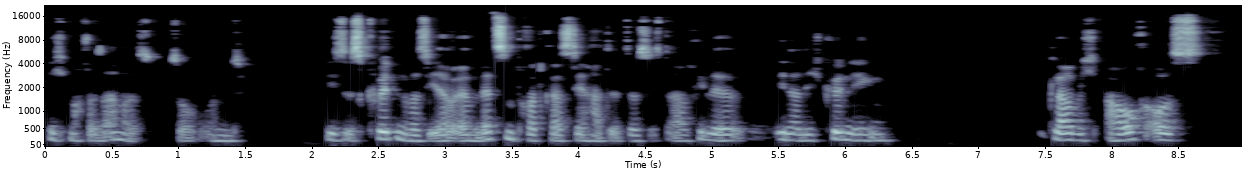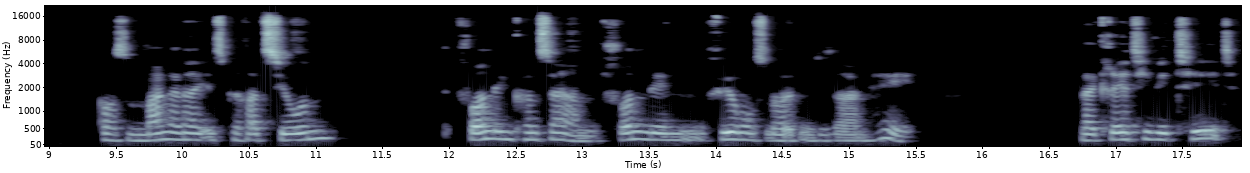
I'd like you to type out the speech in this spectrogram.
Ich mache was anderes. So und dieses Quitten, was ihr im letzten Podcast ja hattet, dass es da viele innerlich kündigen, glaube ich auch aus, aus mangelnder Inspiration von den Konzernen, von den Führungsleuten, die sagen, hey, weil Kreativität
